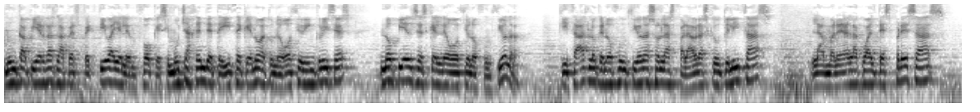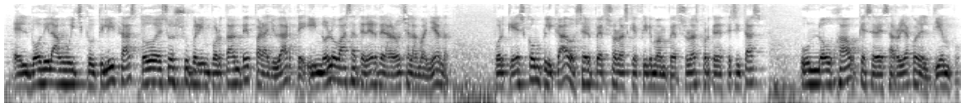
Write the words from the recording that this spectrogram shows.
Nunca pierdas la perspectiva y el enfoque. Si mucha gente te dice que no a tu negocio de increases, no pienses que el negocio no funciona. Quizás lo que no funciona son las palabras que utilizas, la manera en la cual te expresas, el body language que utilizas, todo eso es súper importante para ayudarte y no lo vas a tener de la noche a la mañana. Porque es complicado ser personas que firman personas porque necesitas un know-how que se desarrolla con el tiempo.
